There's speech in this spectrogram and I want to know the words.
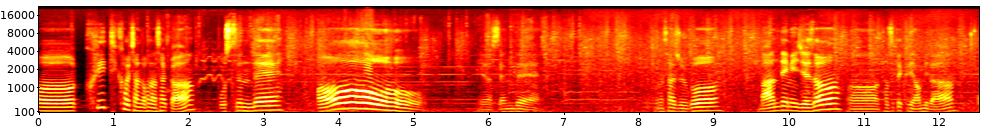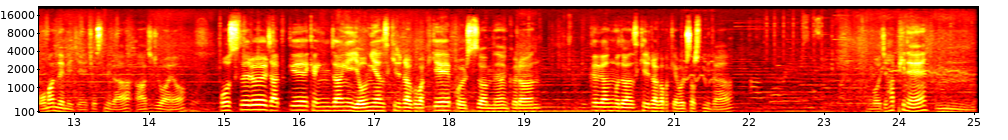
어 크리티컬 장갑 하나 살까? 보스인데 오, 야 센데. 이거 사주고 만 데미지에서 어 다섯 배클이 나옵니다. 5만 데미지 좋습니다. 아주 좋아요. 보스를 잡기에 굉장히 용이한 스킬이라고밖에 볼 수 없는 그런 극악무도한 스킬이라고밖에 볼 수 없습니다. 뭐지 하피네. 음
